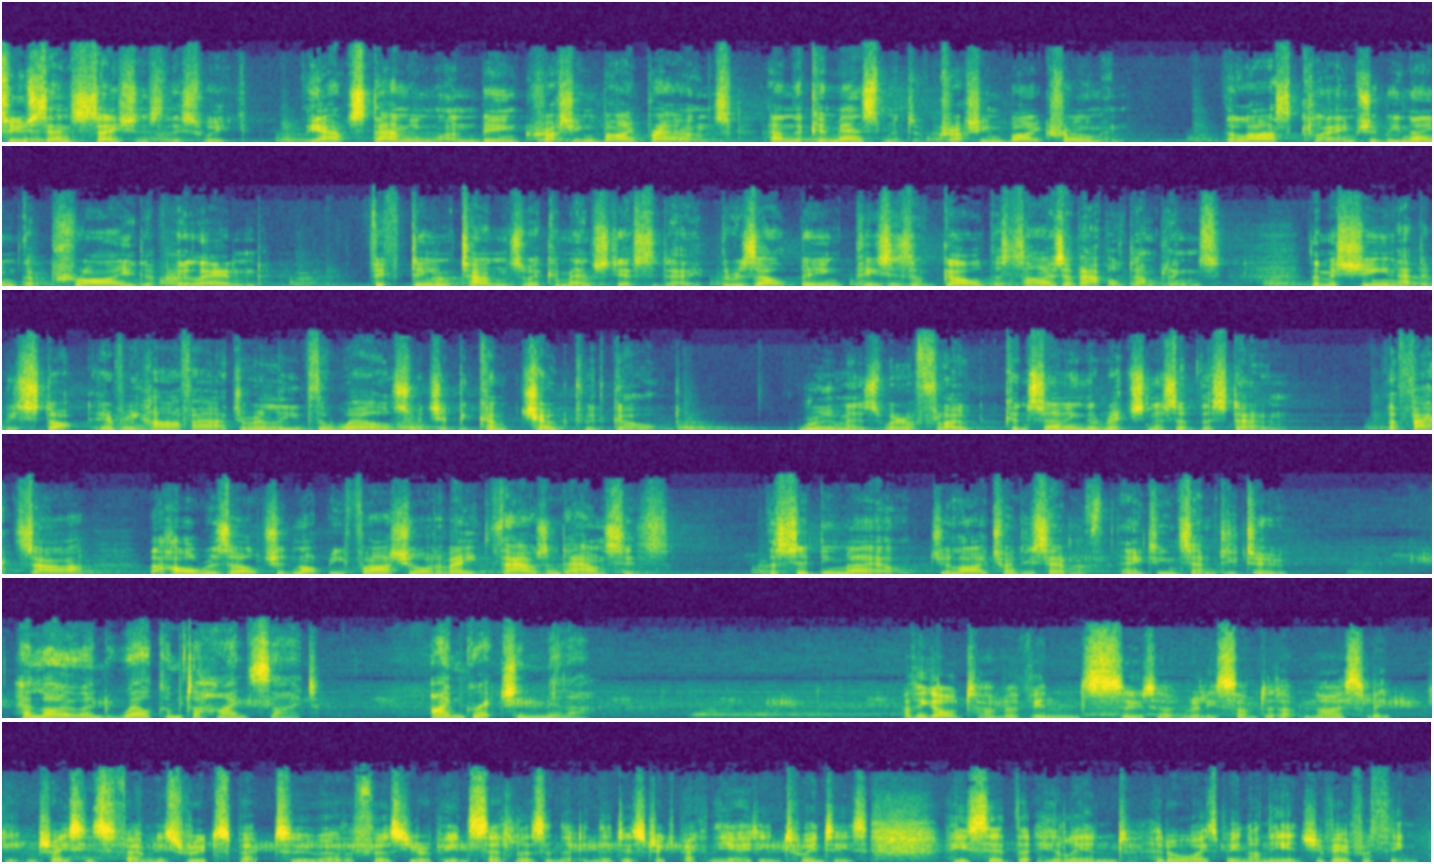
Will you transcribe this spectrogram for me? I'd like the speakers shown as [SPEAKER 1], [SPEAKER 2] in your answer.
[SPEAKER 1] two sensations this week the outstanding one being crushing by Browns and the commencement of crushing by Krohmann. The last claim should be named the pride of Hill End. 15 tons were commenced yesterday, the result being pieces of gold the size of apple dumplings. The machine had to be stopped every half hour to relieve the wells which had become choked with gold. Rumours were afloat concerning the richness of the stone. The facts are, the whole result should not be far short of 8,000 ounces. The Sydney Mail, July 27, 1872.
[SPEAKER 2] Hello and welcome to Hindsight. I'm Gretchen Miller.
[SPEAKER 3] I think old timer Vin Suter really summed it up nicely. He can trace his family's roots back to uh, the first European settlers in the in the district back in the 1820s. He said that Hill End had always been on the edge of everything.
